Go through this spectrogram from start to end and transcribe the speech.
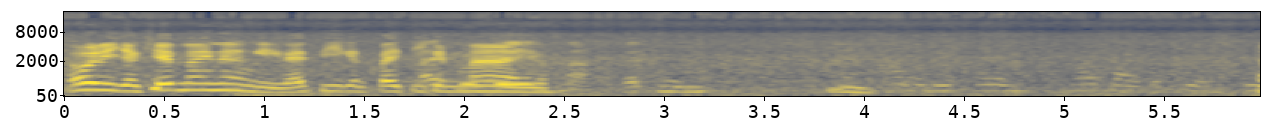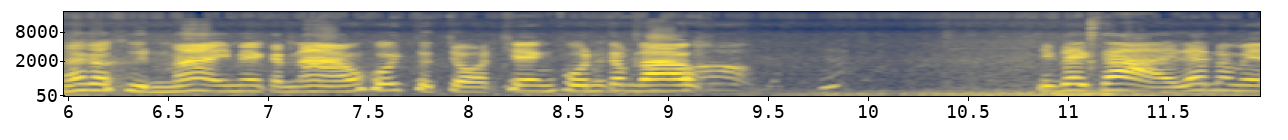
เออดีจะเข้มหน้อยหนึ่งอีกแล้วตีกันไปตีกันมาอยู่กระทุงอืมเอาไปเป็นเข้าไปกับเพื่อนน่าก็ขึ้นมาไอ้แม่กันหนาวโคตรกดจอดแข่งพลกับเราอยากได้กล้าไอ้แล้วเนาะแม่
